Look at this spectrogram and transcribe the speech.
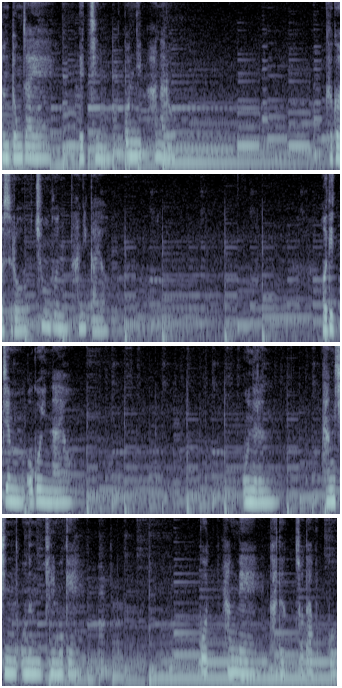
눈동자에 맺힌 꽃잎 하나로 그것으로 충분하니까요. 어디쯤 오고 있나요? 오늘은 당신 오는 길목에 꽃 향내 가득 쏟아붓고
